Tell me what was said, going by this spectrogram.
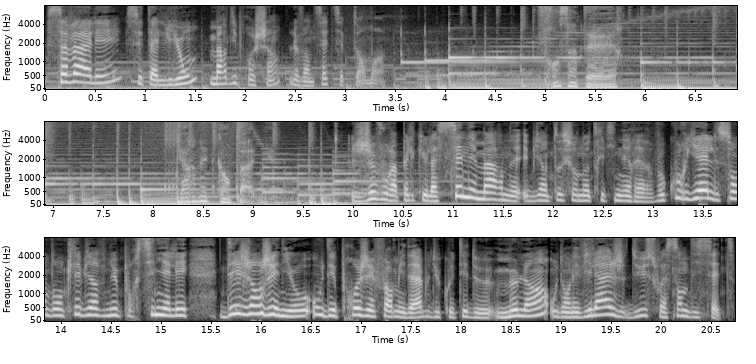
Ça va aller, c'est à Lyon, mardi prochain, le 27 septembre. France Inter, carnet de campagne. Je vous rappelle que la Seine-et-Marne est bientôt sur notre itinéraire. Vos courriels sont donc les bienvenus pour signaler des gens géniaux ou des projets formidables du côté de Melun ou dans les villages du 77.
